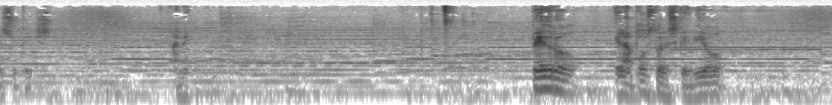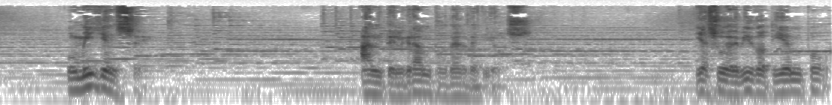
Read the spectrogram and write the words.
Jesucristo. Pedro, el apóstol, escribió, humíllense ante el gran poder de Dios, y a su debido tiempo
